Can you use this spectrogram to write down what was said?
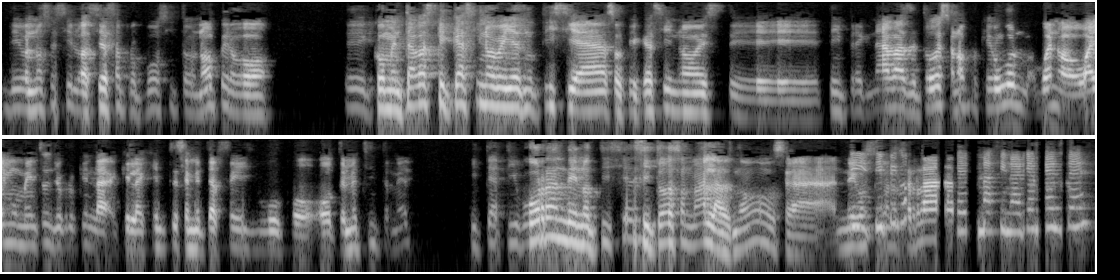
digo, no sé si lo hacías a propósito, ¿no? Pero eh, comentabas que casi no veías noticias o que casi no este, te impregnabas de todo eso, ¿no? Porque hubo, bueno, hay momentos, yo creo que, en la, que la gente se mete a Facebook o, te mete a Internet y te atiborran de noticias y todas son malas, ¿no? O sea, negocios sí, imaginariamente,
